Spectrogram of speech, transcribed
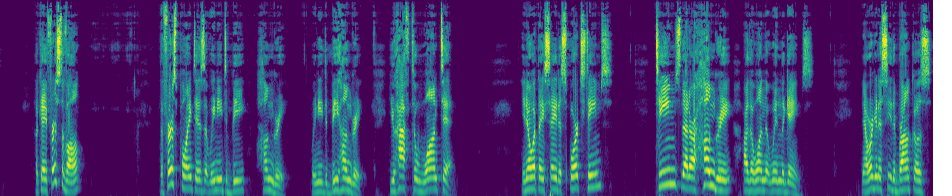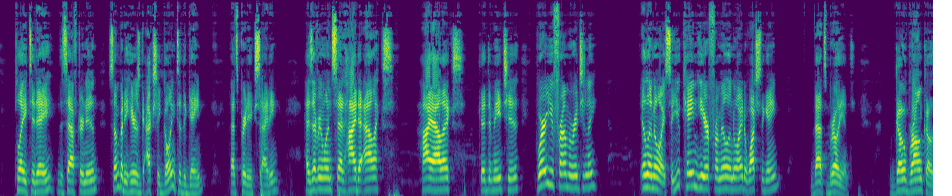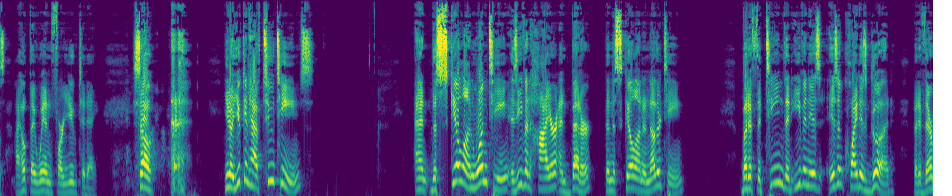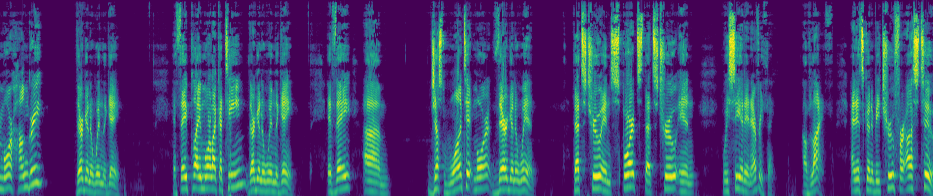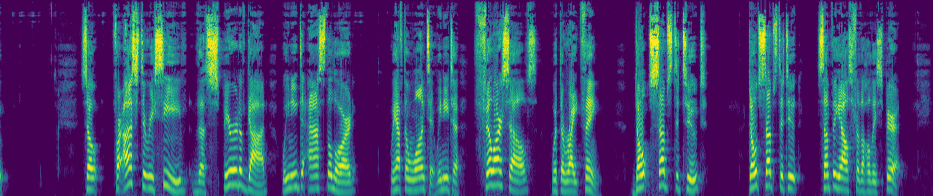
Okay, first of all, the first point is that we need to be hungry. We need to be hungry. You have to want it. You know what they say to sports teams? Teams that are hungry are the one that win the games. Now we're going to see the Broncos play today, this afternoon. Somebody here is actually going to the game. That's pretty exciting. Has everyone said hi to Alex? Hi, Alex. Good to meet you. Where are you from originally? Illinois. So you came here from Illinois to watch the game? That's brilliant. Go Broncos. I hope they win for you today. So, you know, you can have two teams and the skill on one team is even higher and better than the skill on another team. But if the team that even is, isn't quite as good, but if they're more hungry, they're going to win the game. If they play more like a team, they're going to win the game. If they um, just want it more, they're going to win. That's true in sports. That's true in, we see it in everything of life. And it's going to be true for us too. So for us to receive the Spirit of God, we need to ask the Lord, we have to want it. We need to fill ourselves with the right thing. Don't substitute, don't substitute something else for the Holy Spirit.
